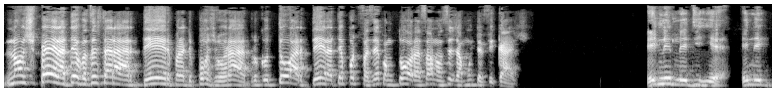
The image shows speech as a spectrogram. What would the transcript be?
Não espera até você estar a arder para depois orar, porque o teu arder até pode fazer com que tua oração não seja muito eficaz. Any lady here, any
